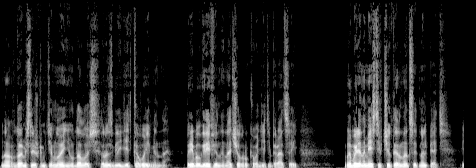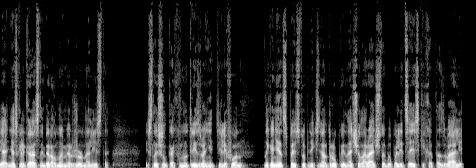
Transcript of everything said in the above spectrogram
но в доме слишком темно и не удалось разглядеть, кого именно. Прибыл Гриффин и начал руководить операцией. Мы были на месте в 14.05. Я несколько раз набирал номер журналиста и слышал, как внутри звонит телефон. Наконец преступник снял трубку и начал орать, чтобы полицейских отозвали,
